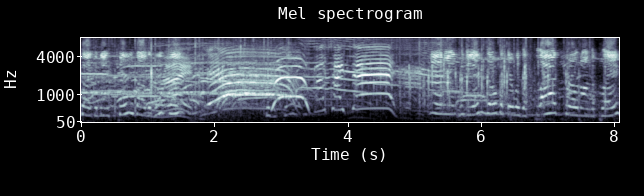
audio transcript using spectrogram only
like a nice carry by the Grizzlies. Right. To. Go Tysen! And uh, into the end zone, but there was a flag thrown on the play.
